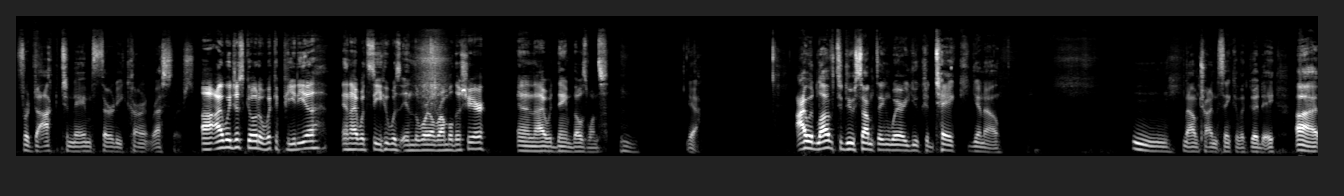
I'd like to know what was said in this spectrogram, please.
for Doc to name 30 current wrestlers. Uh, I would just go to Wikipedia and I would see who was in the Royal Rumble this year, and I would name those ones. I would love to do something where you could take, you know, mm, now I'm trying to think of a good uh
